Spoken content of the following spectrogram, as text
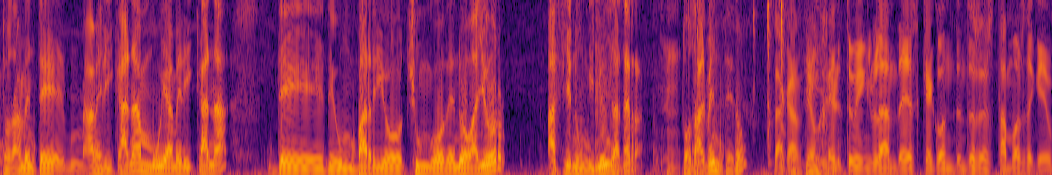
totalmente americana, muy americana, de, de un barrio chungo de Nueva York, haciendo un guiño a Inglaterra, Hmm. totalmente, ¿no? La canción Hail to England es que contentos estamos de que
